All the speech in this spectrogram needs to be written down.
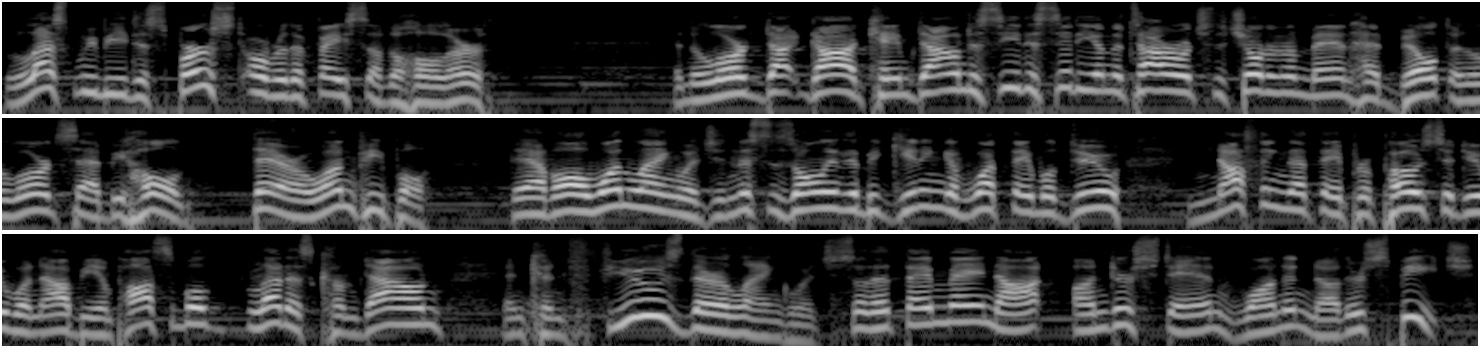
lest we be dispersed over the face of the whole earth. And the Lord God came down to see the city and the tower which the children of man had built. And the Lord said, Behold, they are one people they have all one language, and this is only the beginning of what they will do. Nothing that they propose to do will now be impossible. Let us come down and confuse their language, so that they may not understand one another's speech.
